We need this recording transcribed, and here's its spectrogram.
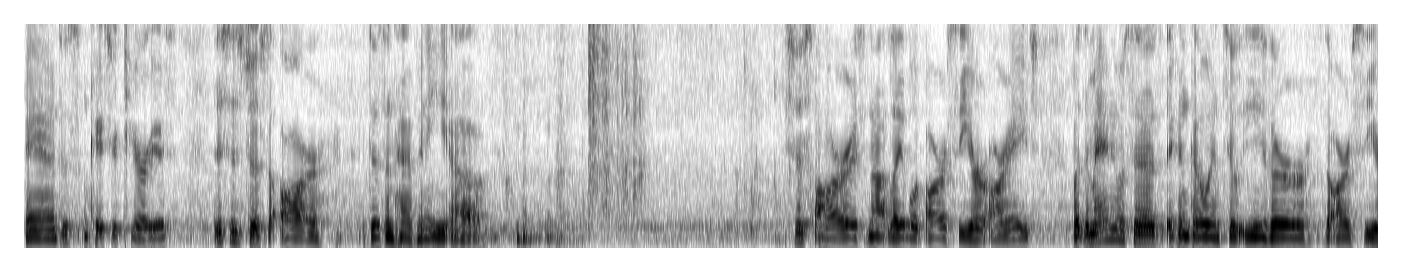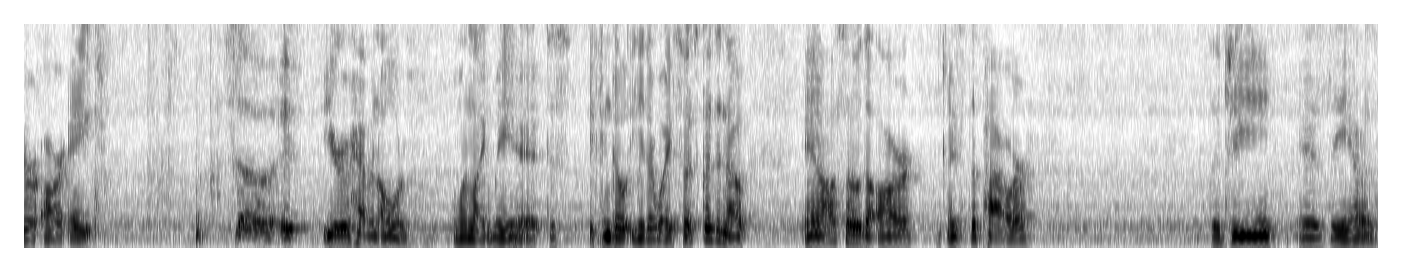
and just in case you're curious, this is just R. It doesn't have any. Uh, it's just R. It's not labeled RC or RH, but the manual says it can go into either the RC or RH. So if you have an old one like me, it just it can go either way. So it's good to know. And also the R is the power. The G is the uh,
